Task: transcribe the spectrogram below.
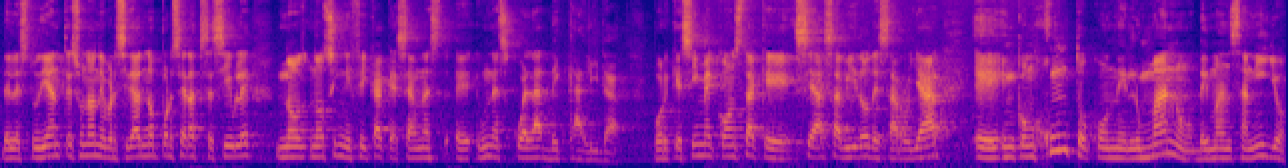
del estudiante. Es una universidad, no por ser accesible, no, no significa que sea una, eh, una escuela de calidad porque sí me consta que se ha sabido desarrollar eh, en conjunto con el humano de Manzanillo,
